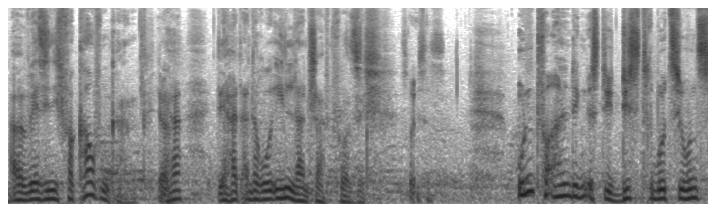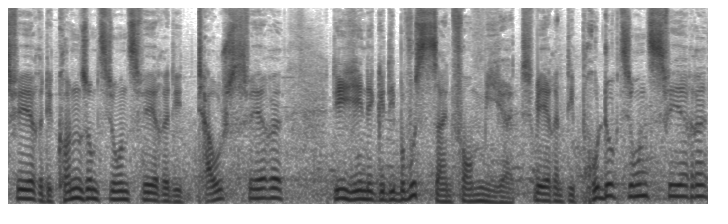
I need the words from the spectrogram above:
Aber wer sie nicht verkaufen kann, ja. der hat eine Ruinenlandschaft vor sich. So ist es. Und vor allen Dingen ist die Distributionssphäre, die Konsumtionssphäre, die Tauschsphäre diejenige, die Bewusstsein formiert, während die Produktionssphäre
